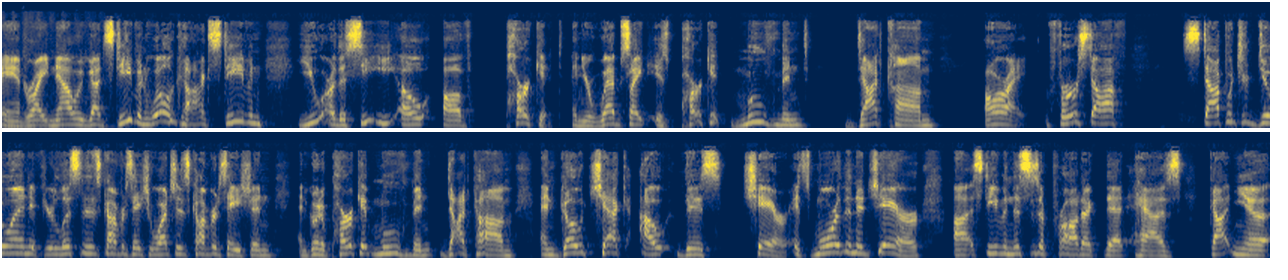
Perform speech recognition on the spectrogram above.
And right now we've got Steven Wilcox. Steven, you are the CEO of Parkit, and your website is parkitmovement.com. All right. First off, stop what you're doing. If you're listening to this conversation, watch this conversation and go to parkitmovement.com and go check out this chair. It's more than a chair. Uh, Steven, this is a product that has gotten you, uh,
